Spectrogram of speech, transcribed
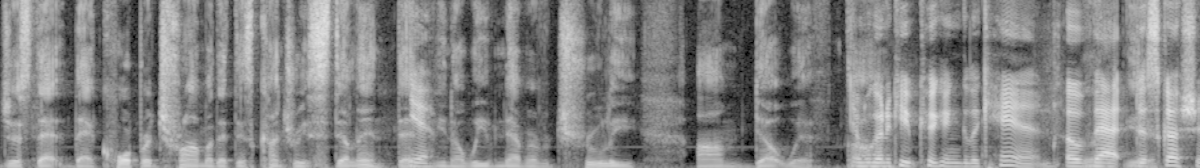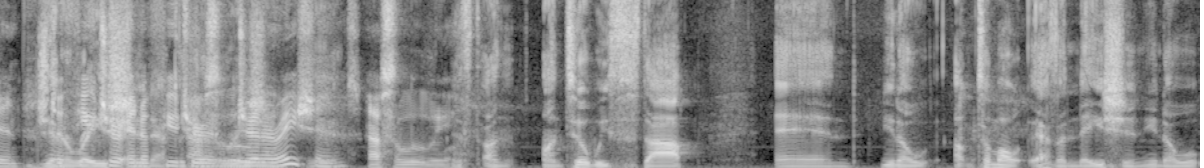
just that that corporate trauma that this country is still in that Yeah. you know we've never truly um, dealt with. And we're going to keep kicking the can of that yeah. discussion to future and a future generation. generations. Absolutely. Un, until we stop and you know I'm talking about as a nation, you know,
